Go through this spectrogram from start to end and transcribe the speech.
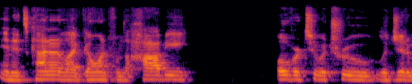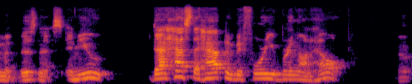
and it's kind of like going from the hobby over to a true legitimate business and you that has to happen before you bring on help Yep.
